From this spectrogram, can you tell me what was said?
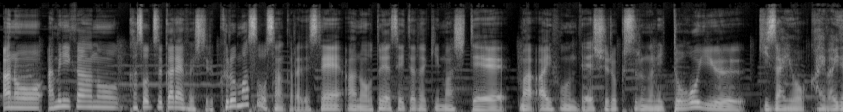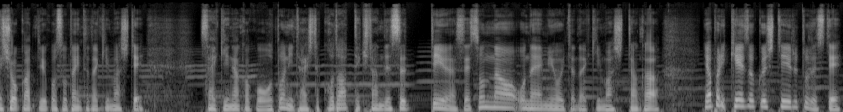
あの、アメリカの仮想通貨ライフしているクロマスオさんからですね、あの、お問い合わせいただきまして、まあ、iPhone で収録するのにどういう機材を買えばいいでしょうかというご相談いただきまして、最近なんかこう音に対してこだわってきたんですっていうですね、そんなお悩みをいただきましたが、やっぱり継続しているとですね、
